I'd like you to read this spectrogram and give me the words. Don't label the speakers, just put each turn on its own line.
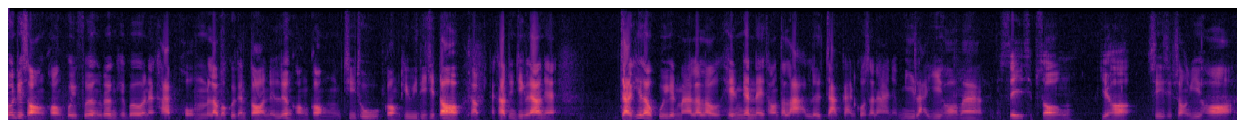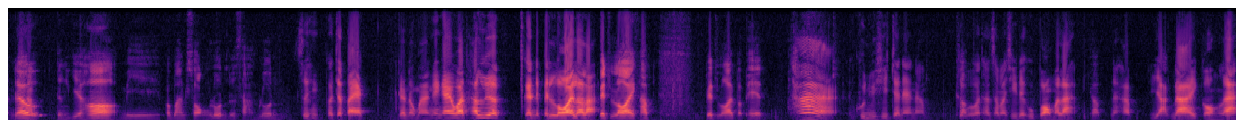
ช่วงที่ 2 ของคุยเฟื่องเรื่องเคเบิลนะครับผมเรามาคุยกันต่อในเรื่องของกล่อง G2 กล่องทีวีดิจิตอล
ครับ
นะครับจริงๆแล้วเนี่ยจากที่เราคุยกันมาแล้วเราเห็นกันในท้องตลาดหรือจากการโฆษณาเนี่ยมีหลายยี่ห้อมาก
42 ยี่ห้อ
42 ยี่ห้อนะครับ
แล้วหนึ่งยี่ห้อมีประมาณ 2 รุ่นหรือ 3 รุ่น
ซึ่งก็จะแตกกันออกมาง่าย ๆ ว่าถ้าเลือกกันเนี่ยเป็นร้อยแล้วล่ะ
เป็นร้อยครับ เป็นร้อยประเภท
ถ้าคุณวิชิตจะแนะนำ
ครั
ส
บ
มมติว่าท่านสมาชิกได้คูปองมาแล้ว
ครับ
นะครับ อยากได้กล่องละ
